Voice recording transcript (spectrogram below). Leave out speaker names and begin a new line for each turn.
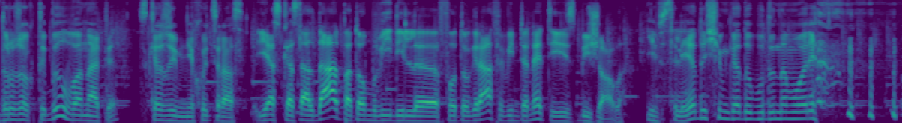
Дружок, ты был в Анапе? Скажи мне хоть раз.
Я сказал да, потом видел э, фотографии в интернете и сбежал.
И в следующем году буду на море.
